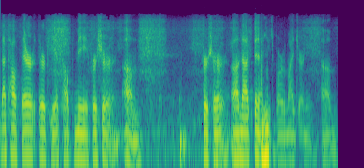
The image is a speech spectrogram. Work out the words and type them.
that's how ther- therapy has helped me for sure. Um, for sure, um, that's been a huge part of my journey. Um,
